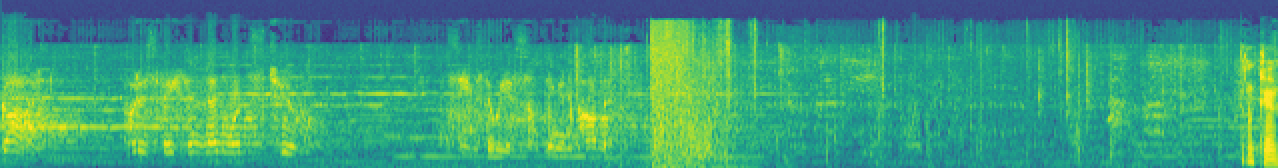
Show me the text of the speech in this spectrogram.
God put his faith in men once too. It seems that we have something in common. His.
